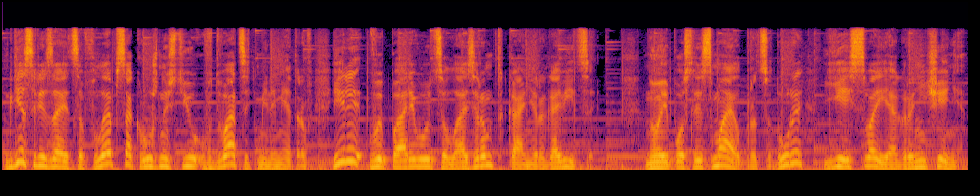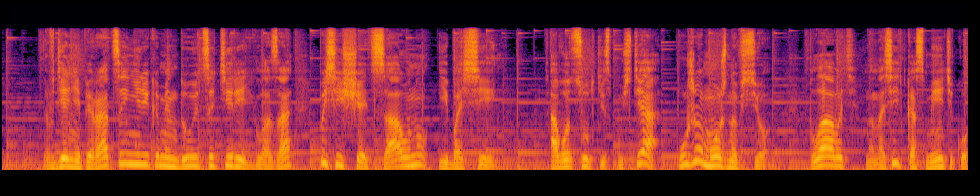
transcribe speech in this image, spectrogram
где срезается флэп с окружностью в 20 мм или выпариваются лазером ткани роговицы. Но и после смайл-процедуры есть свои ограничения. В день операции не рекомендуется тереть глаза, посещать сауну и бассейн. А вот сутки спустя уже можно все – плавать, наносить косметику,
